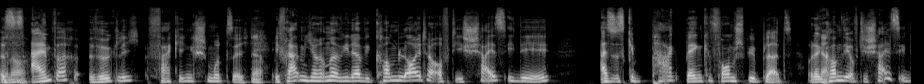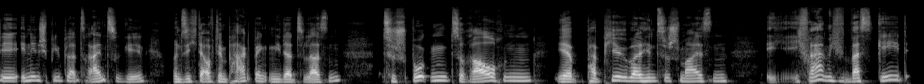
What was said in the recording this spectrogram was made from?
Es genau. ist einfach wirklich fucking schmutzig. Ja. Ich frage mich auch immer wieder, wie kommen Leute auf die scheiß Idee, also es gibt Parkbänke vorm Spielplatz. Und dann ja. kommen die auf die Scheißidee, in den Spielplatz reinzugehen und sich da auf den Parkbänken niederzulassen, zu spucken, zu rauchen, ihr Papier überall hinzuschmeißen. Ich, ich frage mich, was geht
